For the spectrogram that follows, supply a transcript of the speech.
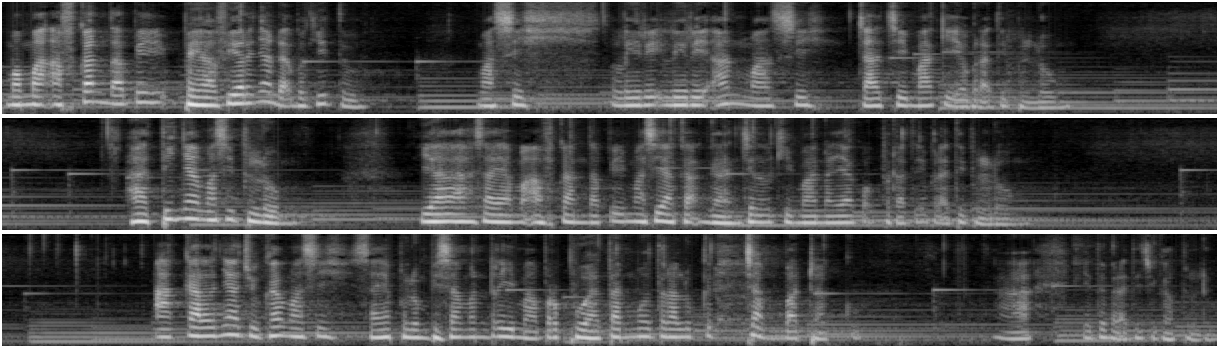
memaafkan tapi behaviornya tidak begitu masih lirik-lirian masih caci maki ya berarti belum. Hatinya masih belum. Ya saya maafkan tapi masih agak ganjel gimana ya kok berarti berarti belum. Akalnya juga masih saya belum bisa menerima perbuatanmu terlalu kejam padaku. Nah, itu berarti juga belum.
